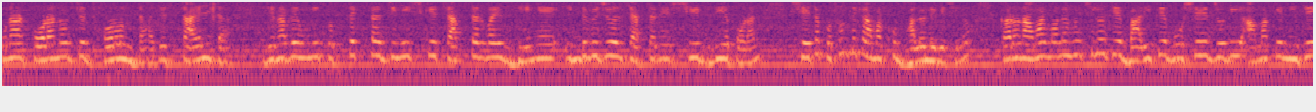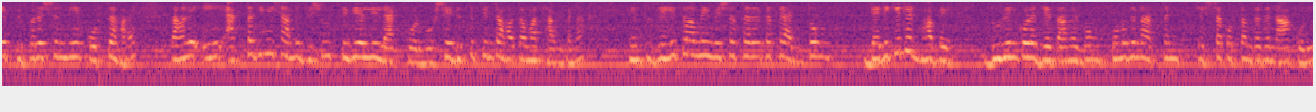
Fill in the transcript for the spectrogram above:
ওনার পড়ানোর যে ধরনটা, যে স্টাইলটা, যেভাবে উনি প্রত্যেকটা জিনিসকে চ্যাপ্টার ওয়াইজ ভেঙে ইন্ডিভিজুয়াল চ্যাপ্টারের শিট দিয়ে পড়ান, সেটা প্রথম থেকে আমার খুব ভালো লেগেছিল। কারণ আমার মনে হয়েছিল যে বাড়িতে বসে যদি আমাকে নিজে প্রিপারেশন নিয়ে করতে হয়, তাহলে এই একটা জিনিস আমি ভীষণ সিভিয়ারলি ল্যাক করব, সেই ডিসিপ্লিনটা হয়তো আমার থাকবে না। কিন্তু যেহেতু আমি মিশা স্যারের কাছে একদম ডেডিকেটেডভাবে দুদিন করে যেতাম এবং কোনো দিন অ্যাবসেন্ট চেষ্টা করতাম যাতে না করি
